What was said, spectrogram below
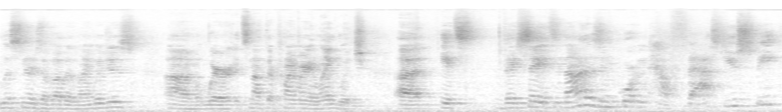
listeners of other languages um, where it's not their primary language, uh, it's they say it's not as important how fast you speak;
